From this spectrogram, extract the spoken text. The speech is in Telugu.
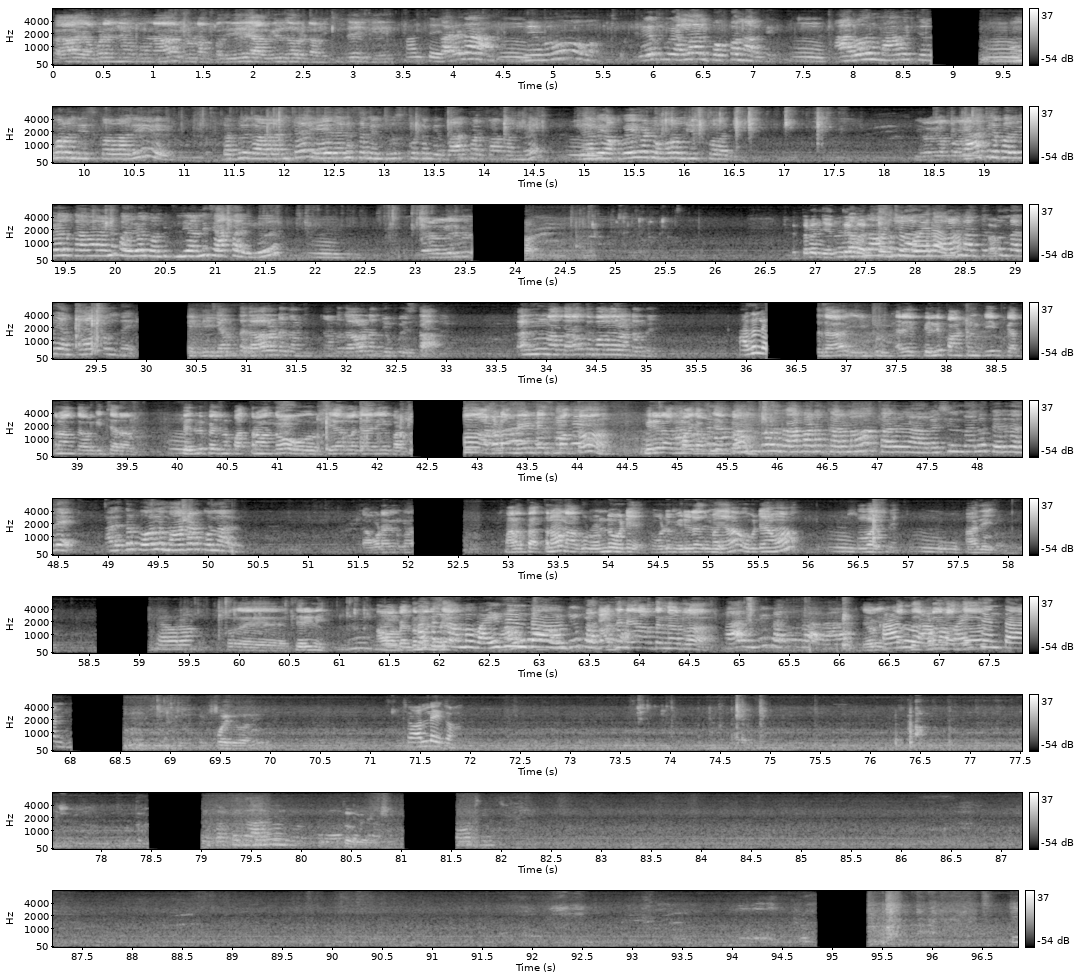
అక్క ఎవడన్నా అనుకున్నా ఇప్పుడు నాకు పదివేలు యాభై వేలు కావాలంటే ఆమె ఇచ్చితే ఇంకే. అంతే. మేము రేపు వెళ్ళాలి ఆ రోజు మామ ఇచ్చిన ఉమ్, ఉంగరం తీసుకోవాలి డబ్బులు కావాలంటే ఏదైనా సరే నేను చూసుకుంటే మీరు బాధపడతానండి ఇరవై ఒక వెయ్యి పెట్టి ఉంగరం తీసుకోవాలి. ఇరవై ఒక్క రాత్రి పదివేలు కావాలంటే పదివేలు పంపించింది అన్ని చేస్తారు వీళ్ళు. ఉమ్. ఇరవై వేలు పెట్టి విత్తనం కొంచెం చేస్తుంది నీకు ఎంత కావాలంటే అంత కావాలంటే చెప్పు ఇస్తా. కానీ నువ్వు నా తర్వాత అసలు తెలుసా? ఇప్పుడు అరే పెళ్ళి ఫంక్షన్కి పెత్తనం అంతా ఎవరికి ఇచ్చారు? పెళ్ళి పేసిన పత్రం అంతా చీరలు కానీ బట్టలు. అక్కడ మెయింటెనెన్స్ మొత్తం మిరిరాజు మాకు అప్పు చెప్పాం. రాబడడం కారణం రష్యన్ దాని తెలియదు అదే. వాళ్ళిద్దరు ఫోన్లో మాట్లాడుకున్నారు. మనకు పెత్తనం నాకు రెండు ఒకటి ఒకటి మిరిరాజు ఒకటేమో సుభాష్ని అది. ఆమె పెద్ద మనిషి. వయసు ఎంత? అది నేను అర్థం కావట్లా? పెద్దది కాదా? ఎవ- కాదు పెద్ద- ఆమె ఎక్కడ వయసు పెద్ద? ఎంత అంట ఎక్కువ అయింది కానీ చాలేగా వస్తుంది.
